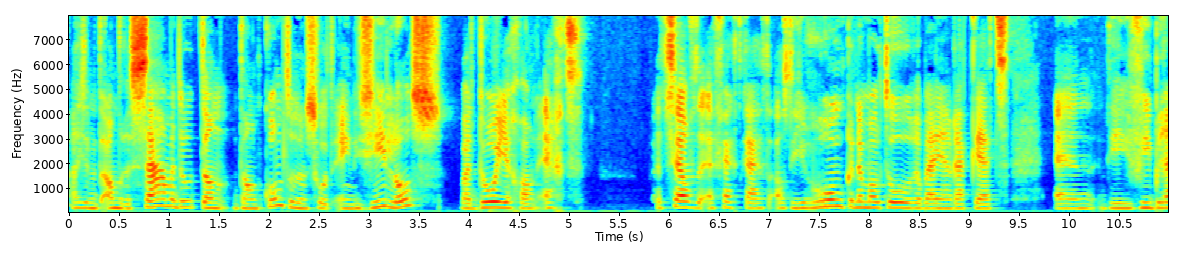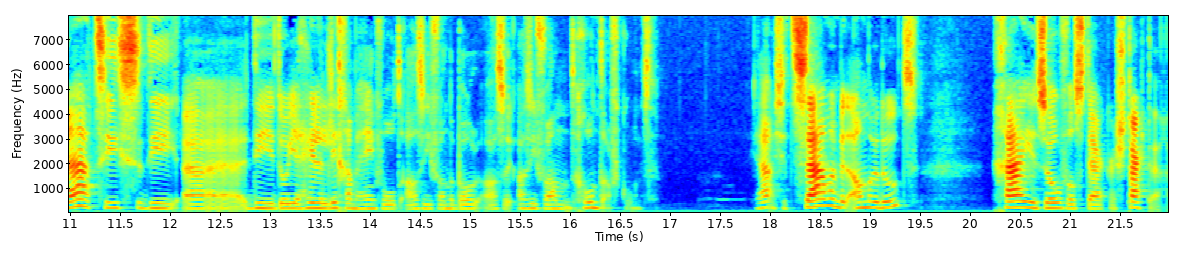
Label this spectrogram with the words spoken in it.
als je het met anderen samen doet, dan, dan komt er een soort energie los, waardoor je gewoon echt hetzelfde effect krijgt als die ronkende motoren bij een raket. En die vibraties die, uh, die je door je hele lichaam heen voelt als hij van de, als, als hij van de grond afkomt. Ja, als je het samen met anderen doet, ga je zoveel sterker starten.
